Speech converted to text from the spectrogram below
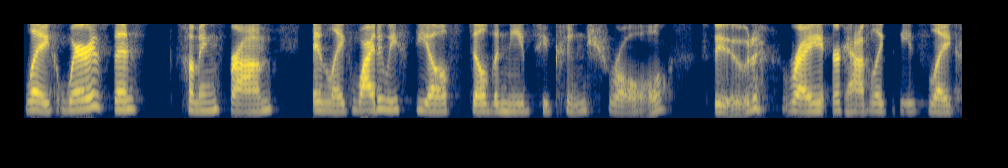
like, where is this coming from? And like, why do we feel still the need to control food, right? Or have like these like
